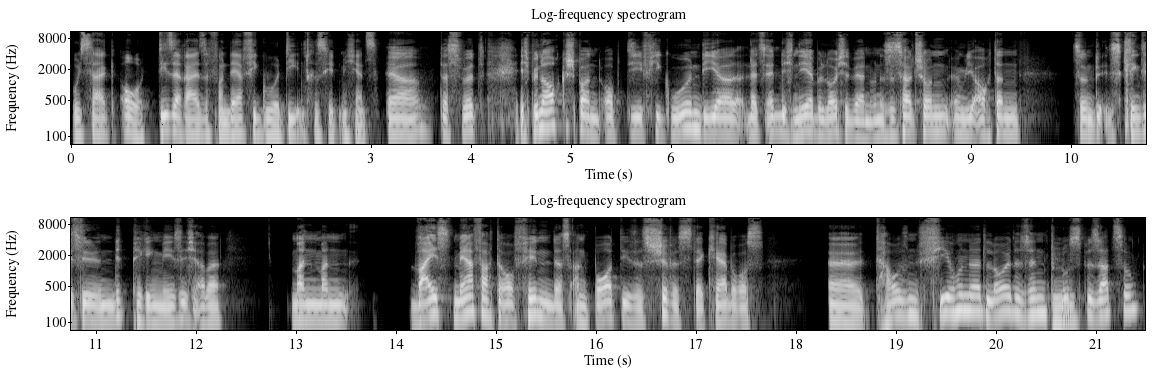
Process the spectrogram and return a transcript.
wo ich sage, oh, diese Reise von der Figur, die interessiert mich jetzt. Ja, das wird. Ich bin auch gespannt, ob die Figuren, die ja letztendlich näher beleuchtet werden, und es ist halt schon irgendwie auch dann so ein, es klingt jetzt wieder nitpicking-mäßig, aber man, man weist mehrfach darauf hin, dass an Bord dieses Schiffes, der Kerberos, äh, 1400 Leute sind plus mhm. Besatzung.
